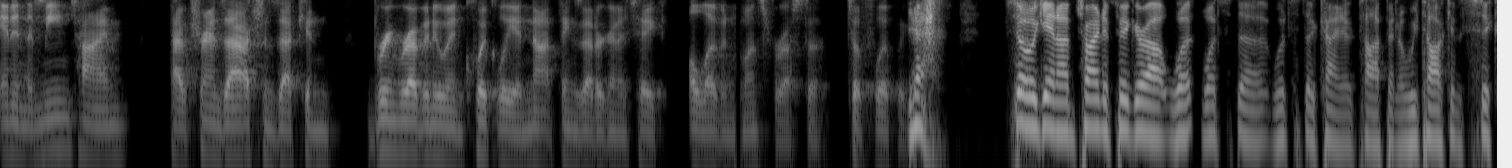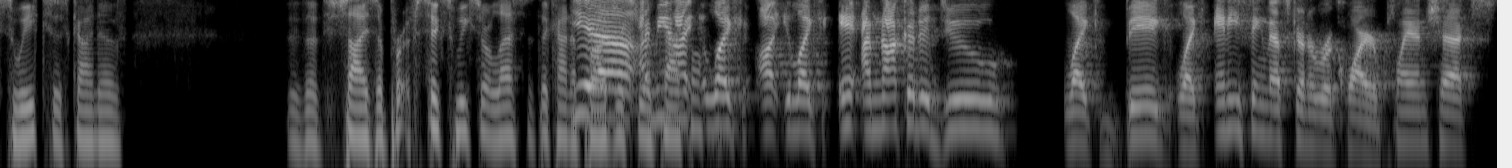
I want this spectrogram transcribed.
and in the meantime have transactions that can bring revenue in quickly and not things that are going to take 11 months for us to to flip again. yeah so again i'm trying to figure out what what's the what's the kind of top end are we talking six weeks is kind of the size of six weeks or less is the kind of yeah, project you I mean, I, like, uh, like eh, I'm not going to do like big, like anything that's going to require plan checks,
